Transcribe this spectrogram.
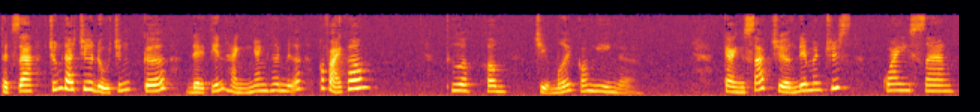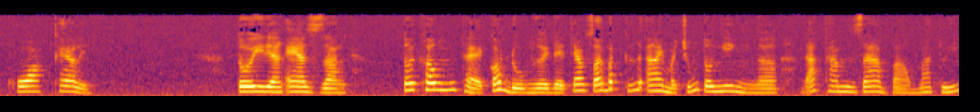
Thực ra, chúng ta chưa đủ chứng cớ để tiến hành nhanh hơn nữa, có phải không? Thưa, không, chỉ mới có nghi ngờ. Cảnh sát trưởng Demetrius quay sang qua Kelly. Tôi đang e rằng tôi không thể có đủ người để theo dõi bất cứ ai mà chúng tôi nghi ngờ đã tham gia vào ma túy.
